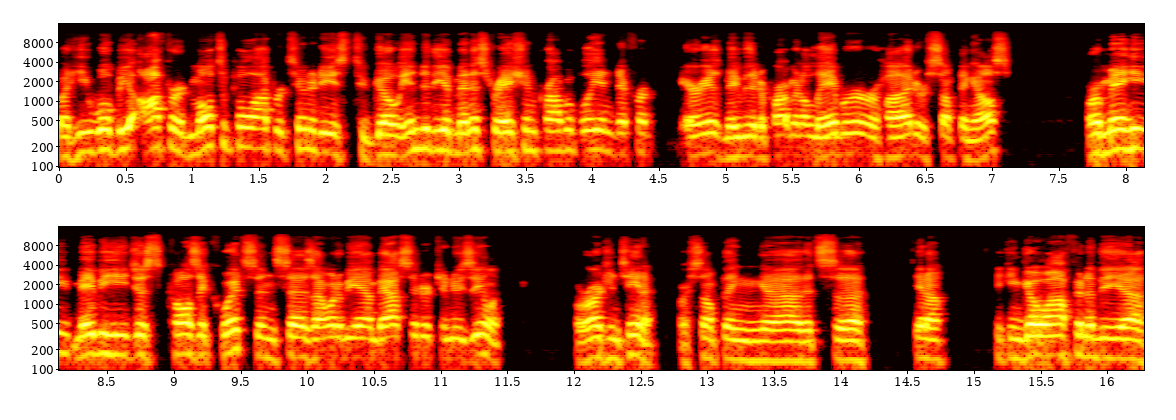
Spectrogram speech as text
but he will be offered multiple opportunities to go into the administration, probably in different areas, maybe the Department of Labor or HUD or something else. Or may he, maybe he just calls it quits and says, I want to be ambassador to New Zealand or Argentina or something uh, that's, uh, you know, he can go off into the uh,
